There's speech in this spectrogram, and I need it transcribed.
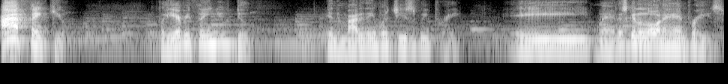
I thank you for everything you do. In the mighty name of Jesus, we pray. Amen. Let's give the Lord a hand praise.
